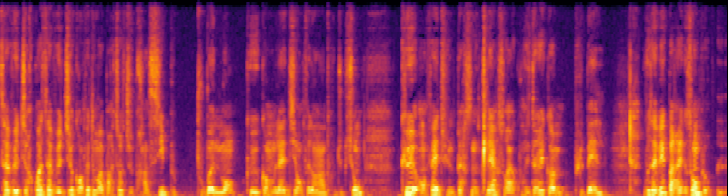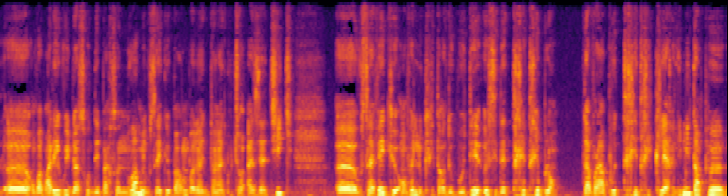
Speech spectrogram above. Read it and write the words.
Ça veut dire quoi? Ça veut dire qu'en fait on va partir du principe tout bonnement que comme on l'a dit en fait dans l'introduction que en fait une personne claire sera considérée comme plus belle. Vous savez par exemple euh, on va parler oui bien sûr des personnes noires mais vous savez que par exemple dans la, dans la culture asiatique vous savez que en fait le critère de beauté eux c'est d'être très très blanc d'avoir la peau très très claire, limite un peu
